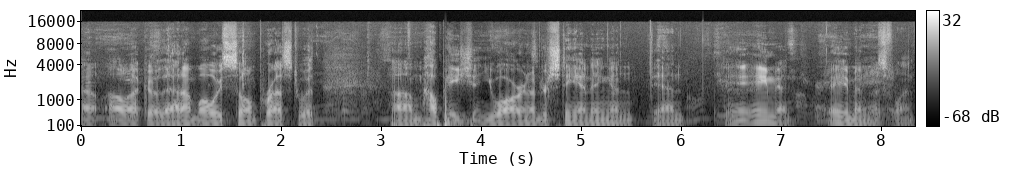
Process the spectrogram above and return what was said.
I'll- I'll echo that. I'm always so impressed with um, how patient you are and understanding, and, and amen. Amen, Ms. Flynn.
